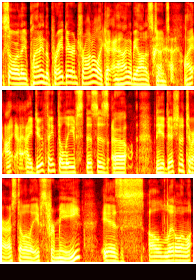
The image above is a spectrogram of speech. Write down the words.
so are they planning the parade there in Toronto? Like, and I'm going to be honest, James. I, I, I do think the Leafs. This is uh, the addition of Tavares to the Leafs for me is a little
